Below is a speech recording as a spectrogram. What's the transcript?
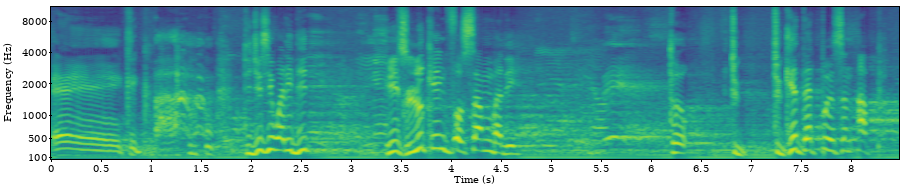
Hey, kick. did you see what he did? He's looking for somebody to, to, to get that person up.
